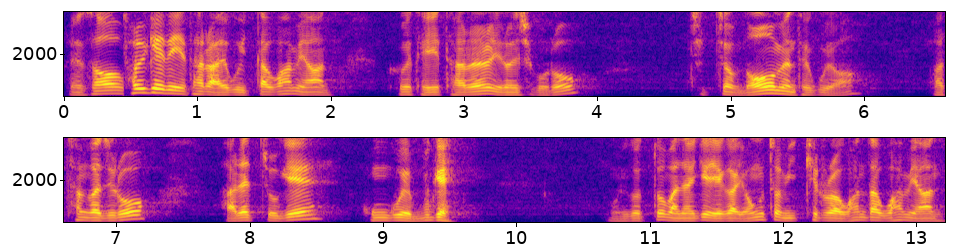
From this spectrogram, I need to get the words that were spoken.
그래서 설계 데이터를 알고 있다고 하면 그 데이터를 이런 식으로 직접 넣으면 되고요. 마찬가지로 아래쪽에 공구의 무게 뭐 이것도 만약에 얘가 0.2kg라고 한다고 하면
